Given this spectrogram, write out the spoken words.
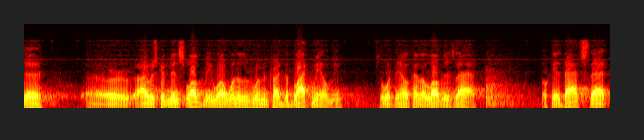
uh, uh, or I was convinced loved me. Well, one of those women tried to blackmail me. So what the hell kind of love is that? Okay, that's that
